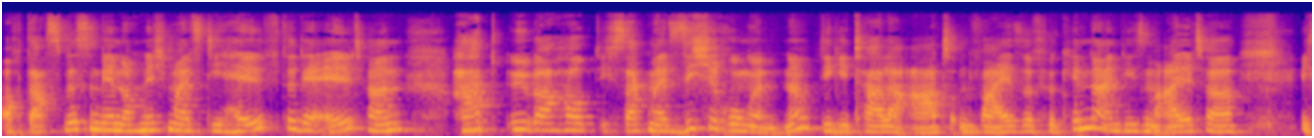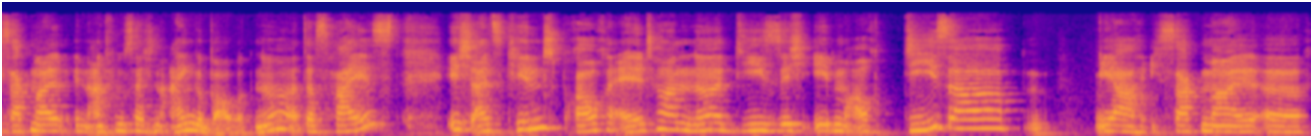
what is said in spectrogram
auch das wissen wir noch nicht mal, die Hälfte der Eltern hat überhaupt, ich sag mal, Sicherungen ne, digitaler Art Art und Weise für Kinder in diesem Alter, ich sag mal in Anführungszeichen eingebaut. Ne? Das heißt, ich als Kind brauche Eltern, ne, die sich eben auch dieser, ja, ich sag mal, äh,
